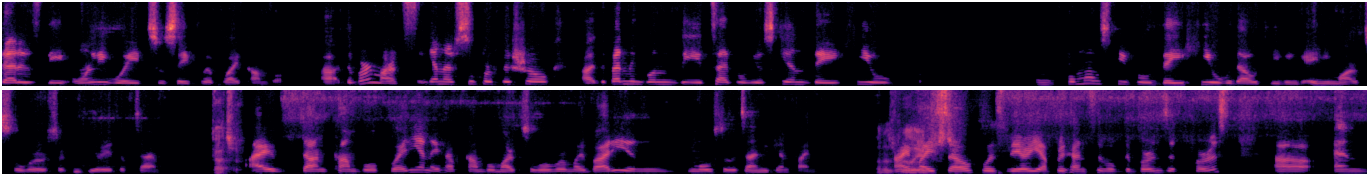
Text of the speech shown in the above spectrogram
That is the only way to safely apply Kambo. Uh, the burn marks again are superficial. Uh, depending on the type of your skin, they heal. For most people, they heal without leaving any marks over a certain period of time. Gotcha. I've done Kambo plenty and I have Kambo marks all over my body and most of the time you can find it. Is I myself was very apprehensive of the burns at first. Uh, and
